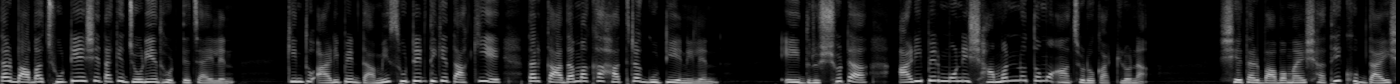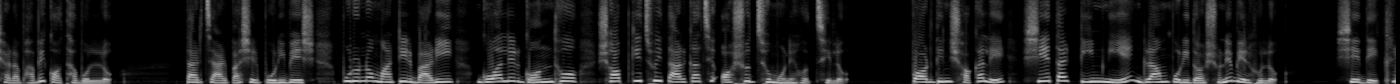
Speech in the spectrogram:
তার বাবা ছুটে এসে তাকে জড়িয়ে ধরতে চাইলেন। কিন্তু আরিফের দামি স্যুটের দিকে তাকিয়ে তার কাদামাখা হাতটা গুটিয়ে নিলেন। এই দৃশ্যটা আরিফের মনে সামান্যতম আঁচড়ও কাটল না। সে তার বাবা মায়ের সাথে খুব দায়ীসারাভাবে কথা বলল। তার চারপাশের পরিবেশ, পুরনো মাটির বাড়ি, গোয়ালের গন্ধ, সবকিছুই তার কাছে অসহ্য মনে হচ্ছিল। পরদিন সকালে সে তার টিম নিয়ে গ্রাম পরিদর্শনে বের হল। সে দেখল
